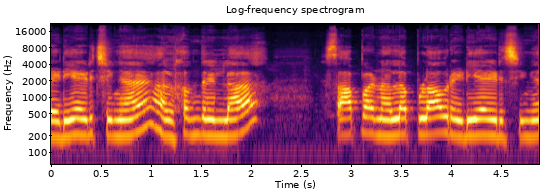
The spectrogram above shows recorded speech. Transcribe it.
ரெடி ஆகிடுச்சிங்க அலமதுல்லா சாப்பாடு நல்லா புலாவ் ரெடி ஆகிடுச்சிங்க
